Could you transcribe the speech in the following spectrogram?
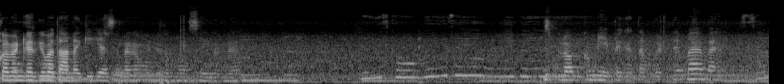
कमेंट करके बताना कि कैसा लगा मुझे तो बहुत सही लग रहा है। इस ब्लॉग को हम यहीं पे ख़त्म करते हैं। Bye bye.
